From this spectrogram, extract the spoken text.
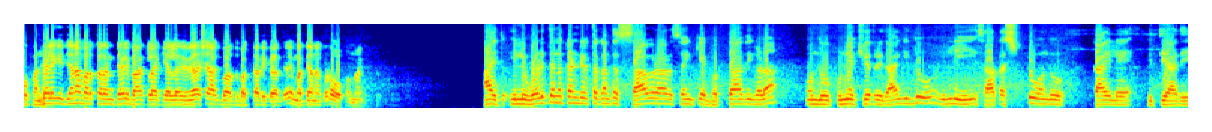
ಓಪನ್ ಬೆಳಿಗ್ಗೆ ಜನ ಬರ್ತಾರೆ ಅಂತ ಹೇಳಿ ಬಾಕ್ಲಾಕಿ ಎಲ್ಲ ನಿರಾಶೆ ಆಗಬಾರ್ದು ಭಕ್ತಾದಿಗಳು ಅಂತ ಹೇಳಿ ಮಧ್ಯಾಹ್ನ ಕೂಡ ಓಪನ್ ಆಗಿರ್ತದೆ ಆಯ್ತು. ಇಲ್ಲಿ ಒಳಿತನ ಕಂಡಿರ್ತಕ್ಕಂಥ ಸಾವಿರಾರು ಸಂಖ್ಯೆ ಭಕ್ತಾದಿಗಳ ಒಂದು ಪುಣ್ಯಕ್ಷೇತ್ರ ಇದಾಗಿದ್ದು, ಇಲ್ಲಿ ಸಾಕಷ್ಟು ಒಂದು ಕಾಯಿಲೆ ಇತ್ಯಾದಿ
